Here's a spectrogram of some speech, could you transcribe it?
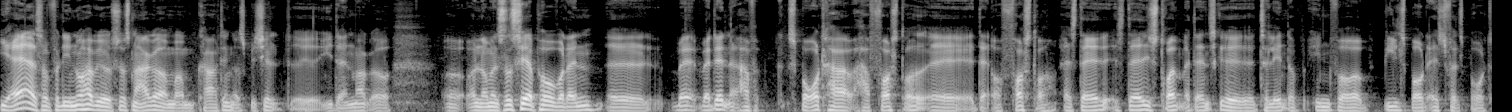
Ja, altså, fordi nu har vi jo så snakket om, om karting, og specielt øh, i Danmark, og, og, og når man så ser på, hvordan, øh, hvad, hvad den har, sport har, har fostret øh, og fostrer af stadig, stadig strøm af danske talenter inden for bilsport, asfaltsport.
